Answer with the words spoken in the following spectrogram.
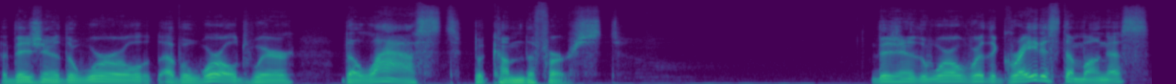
A vision of the world of a world where the last become the first. Vision of the world where the greatest among us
